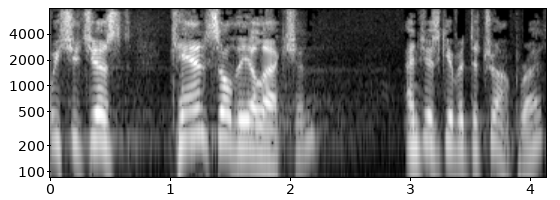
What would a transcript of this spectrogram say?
We should just cancel the election and just give it to Trump, right?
